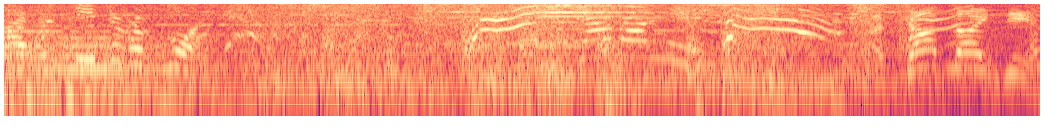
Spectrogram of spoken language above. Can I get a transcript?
I've received a report. Count on me. I've got an idea!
